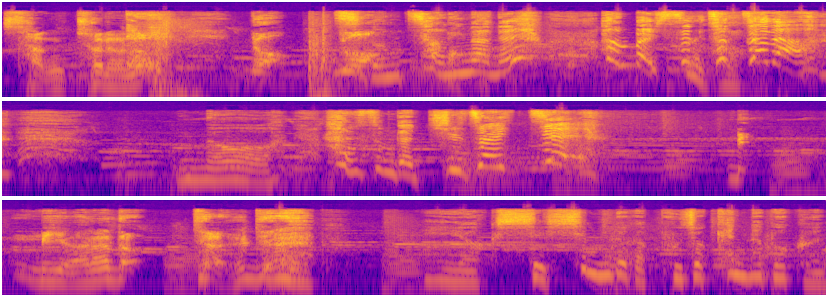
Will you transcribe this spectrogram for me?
상처는 어, 어, 지금 장난해? 한 발 쓱 쳤잖아! 너 한순간 주저했지? 미, 미안하다, 델델. 역시 심도가 부족했나 보군.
